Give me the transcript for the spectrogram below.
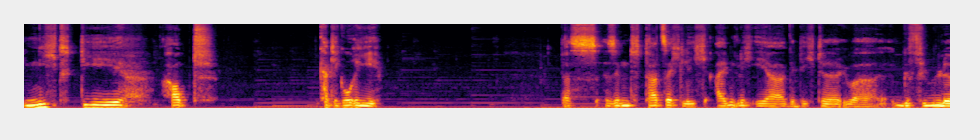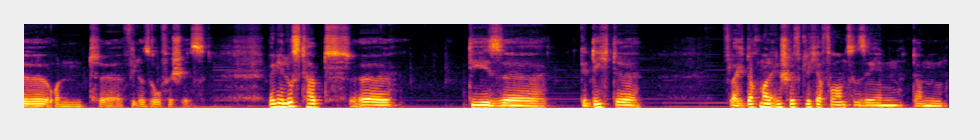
nicht die Hauptkategorie. Das sind tatsächlich eigentlich eher Gedichte über Gefühle und äh, Philosophisches. Wenn ihr Lust habt, äh, diese Gedichte vielleicht doch mal in schriftlicher Form zu sehen, dann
